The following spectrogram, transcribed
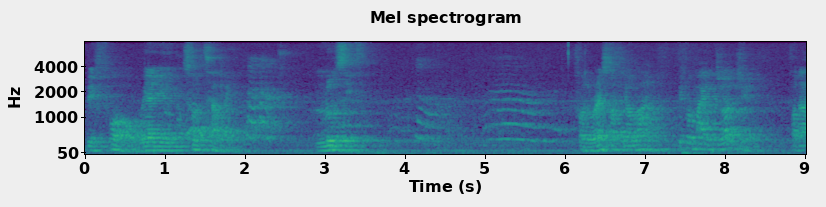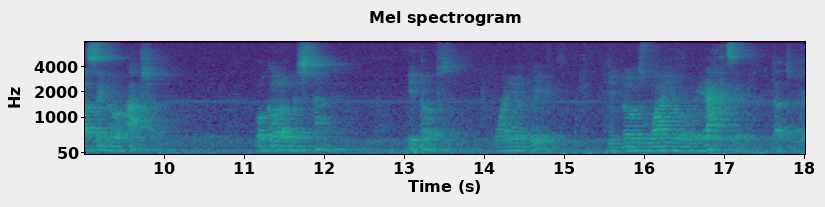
before where you totally lose it for the rest of your life? People might judge you for that single action. But God understands. He knows why you're doing it. He knows why you're reacting that way.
